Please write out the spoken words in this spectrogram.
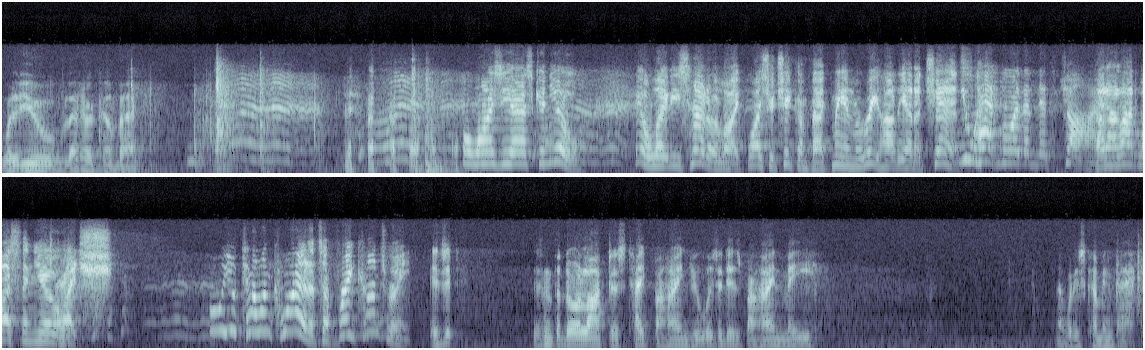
Will you let her come back? well, why is he asking you? The old lady's had her like. Why should she come back? Me and Marie hardly had a chance. You had more than this child. And a lot less than you. All right, shh. Who are you telling quiet? It's a free country. Is it? Isn't the door locked as tight behind you as it is behind me? Nobody's coming back.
